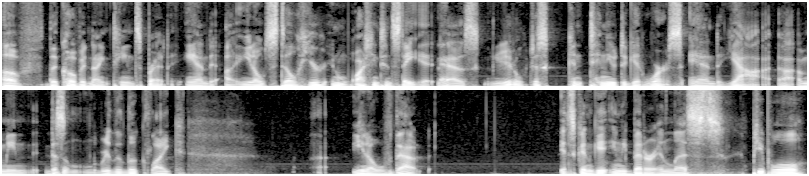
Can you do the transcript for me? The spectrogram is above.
of the covid-19 spread. And uh, you know still here in washington state it has you know just continued to get worse. And yeah uh, i mean it doesn't really look like you know that it's going to get any better unless people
